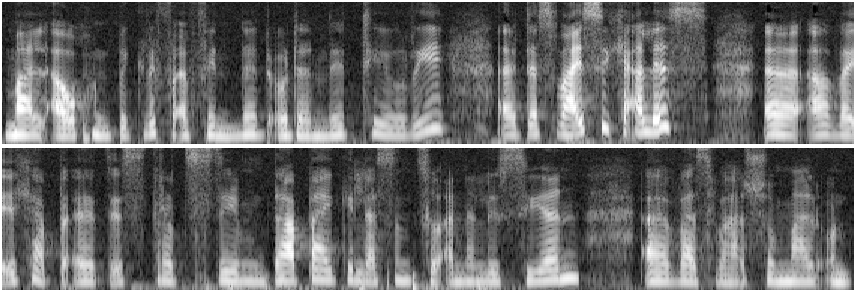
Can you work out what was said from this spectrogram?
mal auch einen Begriff erfindet oder eine Theorie. Äh, das weiß ich alles, äh, aber ich habe äh, es trotzdem dabei gelassen zu analysieren, äh, was war schon mal und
